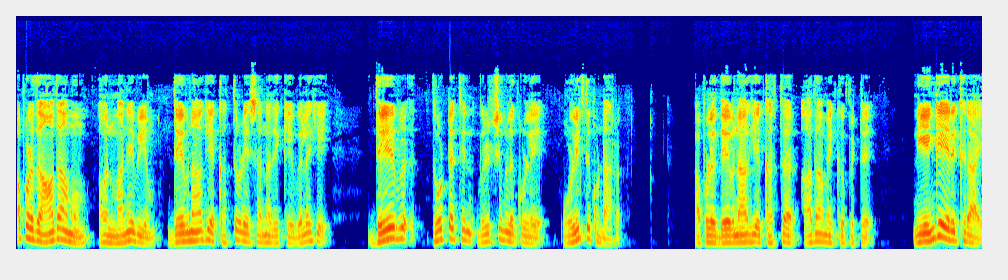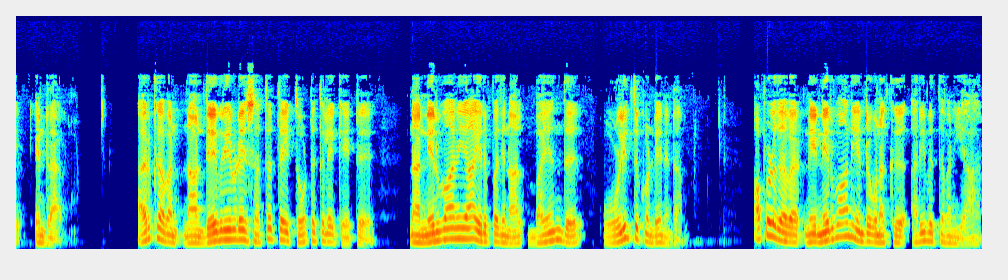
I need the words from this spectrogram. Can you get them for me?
அப்பொழுது ஆதாமும் அவன் மனைவியும் தேவனாகிய கத்தருடைய சன்னதிக்கு விலகி தேவ தோட்டத்தின் விருட்சங்களுக்குள்ளே ஒழித்து கொண்டார்கள். அப்பொழுது தேவனாகிய கர்த்தர் ஆதாமை கூப்பிட்டு நீ எங்கே இருக்கிறாய்? என்றார். அதற்கு அவன் நான் தேவரீருடைய சத்தத்தை தோட்டத்திலே கேட்டு நான் நிர்வாணியா இருப்பதினால் பயந்து ஒழித்து கொண்டேன் என்றான். அப்பொழுது அவர் நீ நிர்வாணி என்று உனக்கு அறிவித்தவன் யார்?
